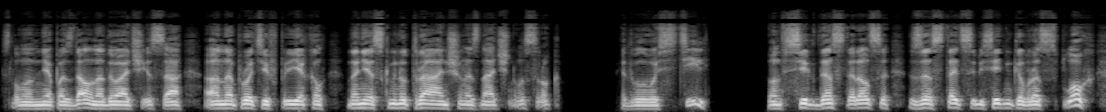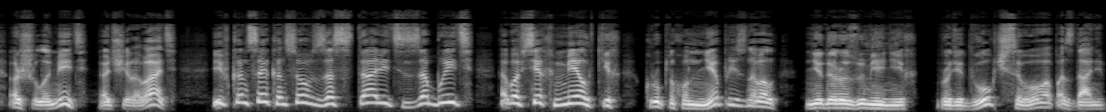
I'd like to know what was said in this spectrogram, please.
словно он не опоздал на два часа, а, напротив, приехал на несколько минут раньше назначенного срока. Это был его стиль. Он всегда старался застать собеседника врасплох, ошеломить, очаровать, и в конце концов заставить забыть обо всех мелких, крупных он не признавал, недоразумениях, вроде двухчасового опоздания.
